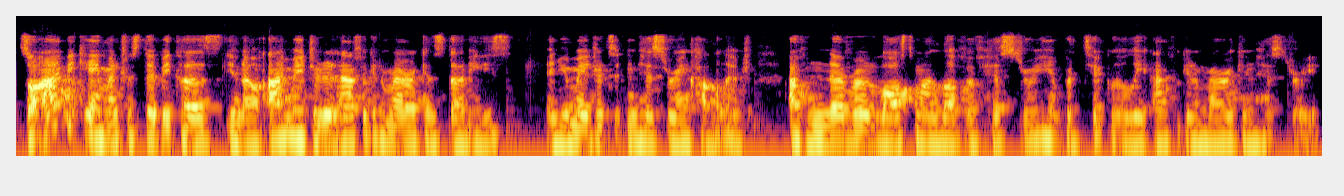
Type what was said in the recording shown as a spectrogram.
So I became interested because, you know, I majored in African American studies and you majored in history in college. I've never lost my love of history and particularly African American history.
